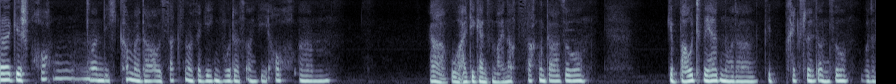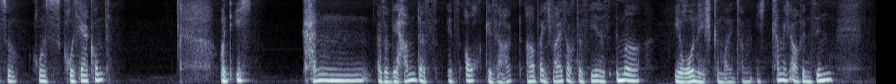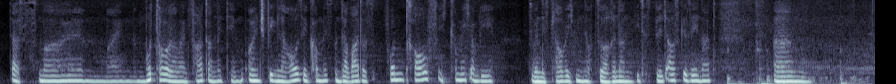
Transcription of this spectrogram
äh, gesprochen und ich komme da aus Sachsen, aus der Gegend, wo das irgendwie auch, ähm, ja, wo halt die ganzen Weihnachtssachen da so gebaut werden oder gedrechselt und so, wo das so groß, groß herkommt. Und ich kann, also wir haben das jetzt auch gesagt, aber ich weiß auch, dass wir das immer ironisch gemeint haben. Ich kann mich auch entsinnen, dass mal meine Mutter oder mein Vater mit dem Eulenspiegel nach Hause gekommen ist und da war das von drauf. Ich kann mich irgendwie, zumindest glaube ich, mich noch zu erinnern, wie das Bild ausgesehen hat. Ähm,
